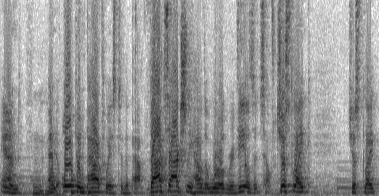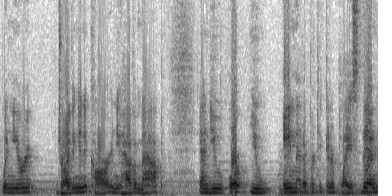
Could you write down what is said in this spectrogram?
and mm-hmm. and open pathways to the path. That's actually how the world reveals itself. Just like just like when you're driving in a car and you have a map and you or you aim at a particular place, then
